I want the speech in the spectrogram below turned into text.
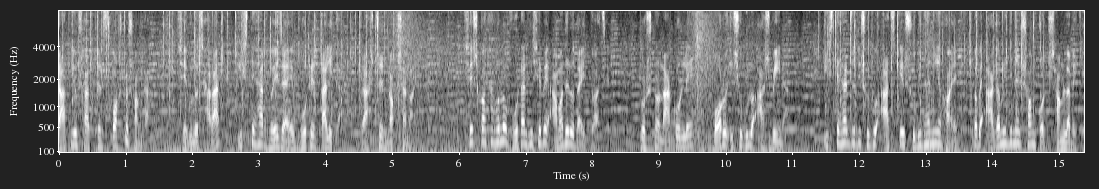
জাতীয় স্বার্থের স্পষ্ট সংজ্ঞা। সেগুলো ছাড়া ইশতেহার হয়ে যায় ভোটের তালিকা, রাষ্ট্রের নকশা নয়। শেষ কথা হলো ভোটার হিসেবে আমাদেরও দায়িত্ব আছে। প্রশ্ন না করলে বড় ইস্যুগুলো আসবেই না। ইশতেহার যদি শুধু আজকের সুবিধা নিয়ে হয়, তবে আগামী দিনের সংকট সামলাবে কে?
